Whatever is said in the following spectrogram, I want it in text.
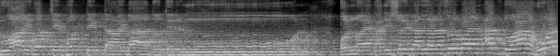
দুআই হচ্ছে প্রত্যেকটা ইবাদতের মূল। অন্য এক হাদিস শরীফে আল্লাহ রাসূল বলেন আদুয়া হুয়াল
